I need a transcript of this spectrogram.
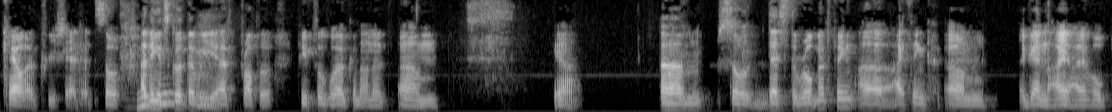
care or appreciate it. So I think it's good that we have proper people working on it. Um, yeah. Um, so that's the roadmap thing. Uh, I think um, again, I, I hope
